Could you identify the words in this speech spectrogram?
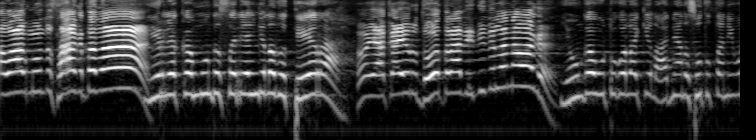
ಅವಾಗ ಮುಂದೆ ಸಾಗ್ತದ ಇರ್ಲಿಕ್ಕ ಮುಂದೆ ಸರಿಯಂಗಿಲ್ಲ ಅದು ತೇರ. ಹ್ಮ್ ಯಾಕ ಇವ್ರು ಧೋತ್ರ ಅದು ಇದ್ದಿದ್ದಿಲ್ಲ ನಾವಾಗ ಇವಂಗ ಉಟ್ಕೊಲಾಕಿಲ್ಲ ಅನ್ಯಾನ ಸುತ್ತ ನೀವ?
